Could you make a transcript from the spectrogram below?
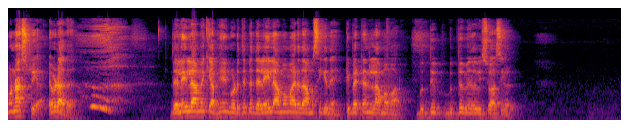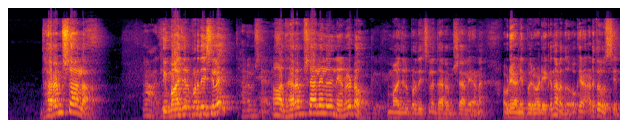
മൊണാസ്ട്രിയ. എവിടെ അത്? ദലൈലാമയ്ക്ക് അഭയം കൊടുത്തിട്ട് ദലൈലാമമാർ താമസിക്കുന്നേ? ടിബറ്റൻ ലാമമാർ. ബുദ്ധി ബുദ്ധമത വിശ്വാസികൾ ധരംശാല ഹിമാചൽ പ്രദേശിലെ? ആ ധരംശാലയിൽ തന്നെയാണ് കേട്ടോ. ഹിമാചൽ പ്രദേശിലെ ധരംശാലയാണ്. അവിടെയാണ് ഈ പരിപാടിയൊക്കെ നടന്നത്. ഓക്കെ അടുത്ത ക്വസ്റ്റ്യൻ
